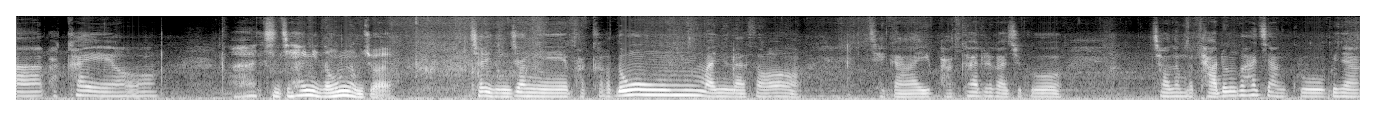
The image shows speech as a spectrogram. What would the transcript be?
아, 박하예요. 아, 진짜 향이 너무너무 좋아요. 저희 농장에 박하가 너무 많이 나서 제가 이 박하를 가지고 저는 뭐 다른 거 하지 않고 그냥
